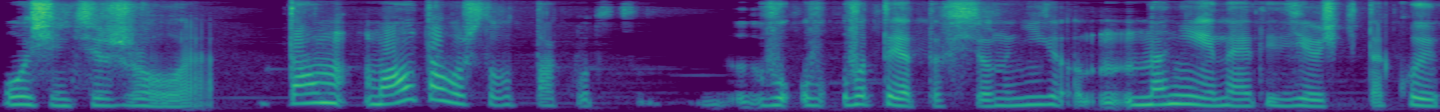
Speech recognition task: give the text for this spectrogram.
Очень тяжелая. Там мало того, что вот так вот вот это все на нее, на ней, на этой девочке такой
